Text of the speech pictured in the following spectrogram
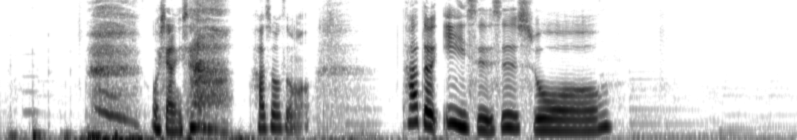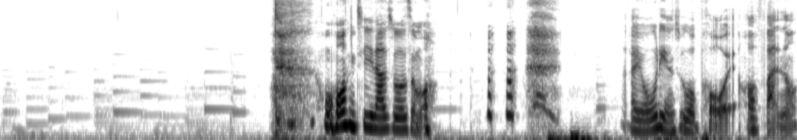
我想一下，他说什么？他的意思是说。我忘记他说什么，哎呦，我脸书我 po，好烦哦。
